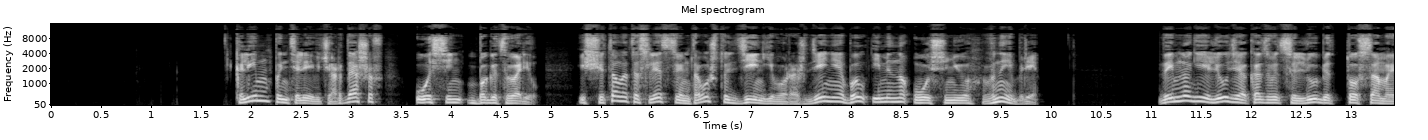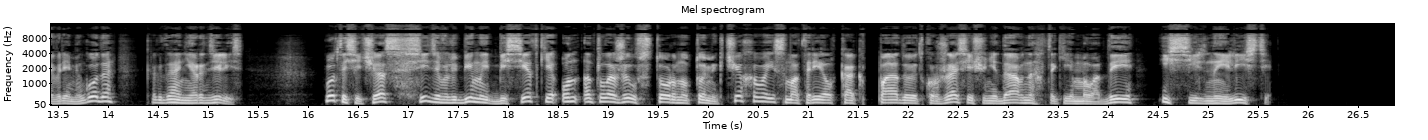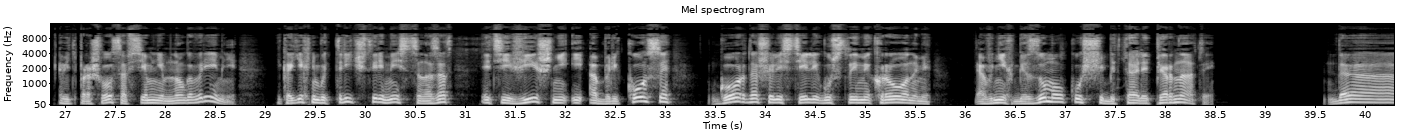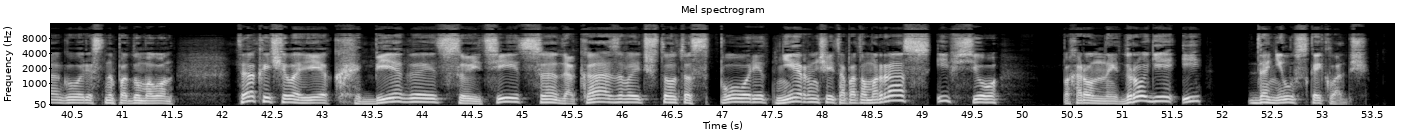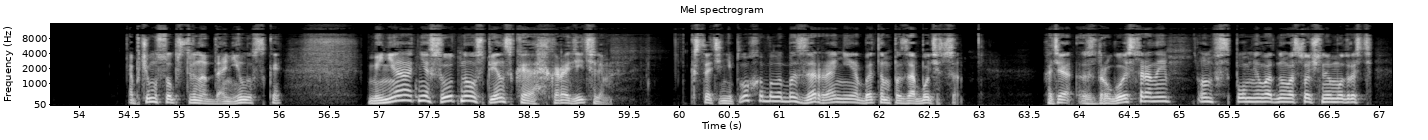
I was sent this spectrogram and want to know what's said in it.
Клим Пантелеевич Ардашев осень боготворил и считал это следствием того, что день его рождения был именно осенью, в ноябре. Да и многие люди, оказывается, любят то самое время года, когда они родились. Вот и сейчас, сидя в любимой беседке, он отложил в сторону томик Чехова и смотрел, как падают, кружась еще недавно, такие молодые и сильные листья. А ведь прошло совсем немного времени, и каких-нибудь 3-4 месяца назад эти вишни и абрикосы гордо шелестели густыми кронами, а в них безумолку щебетали пернатые. Да, горестно подумал он, так и человек бегает, суетится, доказывает что-то, спорит, нервничает, а потом раз и все, похоронные дроги и Даниловское кладбище. А почему, собственно, Даниловское? Меня отнесут на Успенское к родителям. Кстати, неплохо было бы заранее об этом позаботиться. Хотя, с другой стороны, он вспомнил одну восточную мудрость –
